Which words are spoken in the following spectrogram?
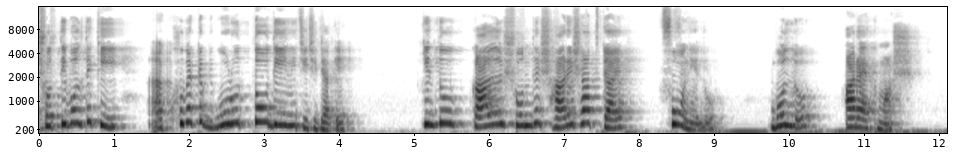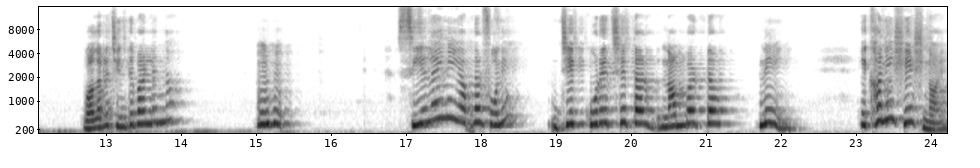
সত্যি বলতে কি খুব একটা গুরুত্বও দিইনি চিঠিটাকে। কিন্তু কাল সন্ধে সাড়ে সাতটায় ফোন এলো। বলল, আর এক মাস। গলাটা চিনতে পারলেন না? হুম। সিএলআই নেই আপনার ফোনে? যে করেছে তার নাম্বারটা নেই। এখানেই শেষ নয়।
